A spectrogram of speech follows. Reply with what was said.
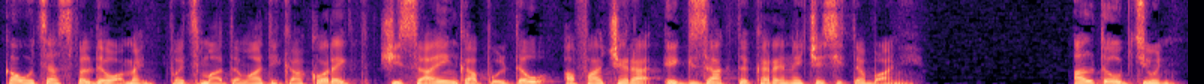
cauți astfel de oameni. Făți matematica corect și să ai în capul tău afacerea exactă care necesită banii. Alte opțiuni.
